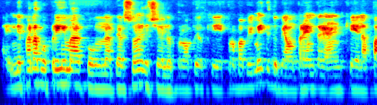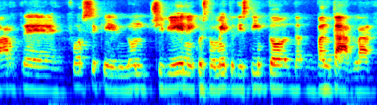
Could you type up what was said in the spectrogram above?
eh, ne parlavo prima con una persona dicendo proprio che probabilmente dobbiamo prendere anche la parte forse che non ci viene in questo momento distinto da valutarla,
